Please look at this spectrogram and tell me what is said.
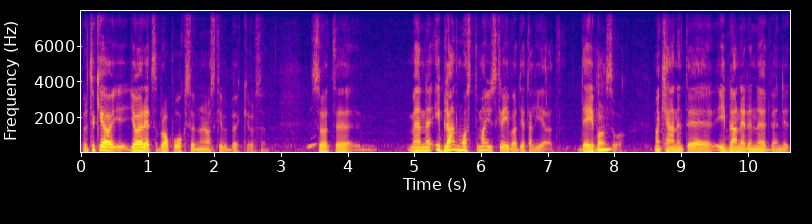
Och det tycker jag jag är rätt så bra på också när jag skriver böcker. Och så. Så att, men eh, ibland måste man ju skriva detaljerat. Det är ju bara Mm. så. Man kan inte, ibland är det nödvändigt.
